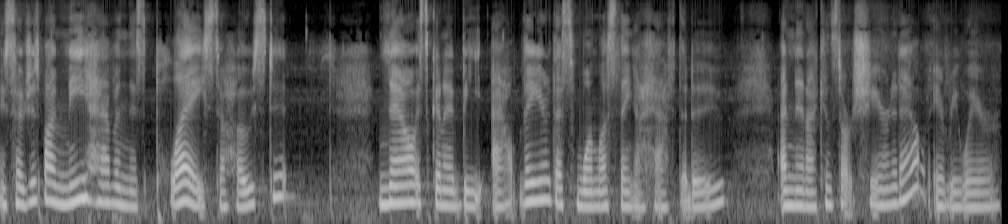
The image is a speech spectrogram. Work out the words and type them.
And so, just by me having this place to host it, now it's going to be out there. That's one less thing I have to do. And then I can start sharing it out everywhere.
